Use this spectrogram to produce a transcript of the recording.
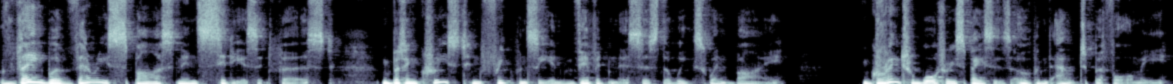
They were very sparse and insidious at first, but increased in frequency and vividness as the weeks went by. Great watery spaces opened out before me,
